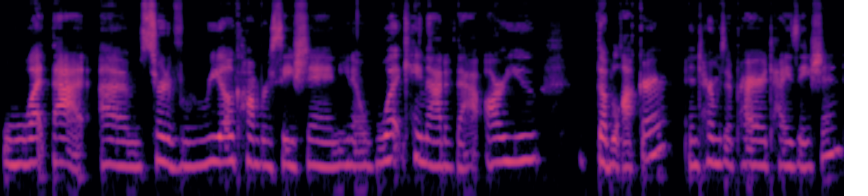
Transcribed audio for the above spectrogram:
what that um, sort of real conversation, you know, what came out of that. Are you the blocker in terms of prioritization?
